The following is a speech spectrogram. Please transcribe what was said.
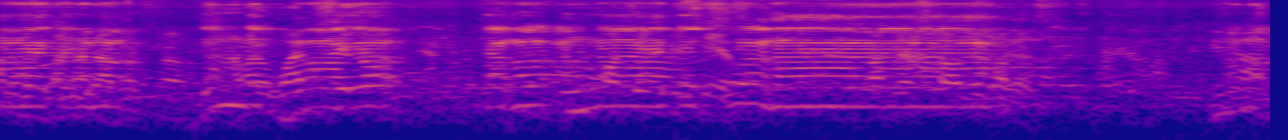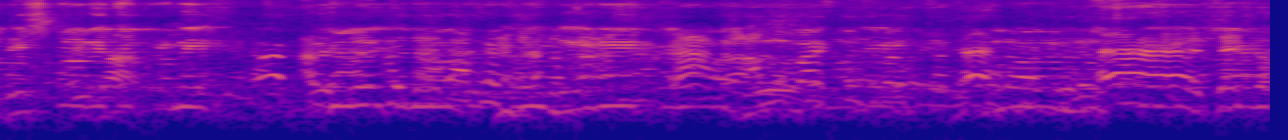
আমার হ্যাঁ হ্যাঁ তো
